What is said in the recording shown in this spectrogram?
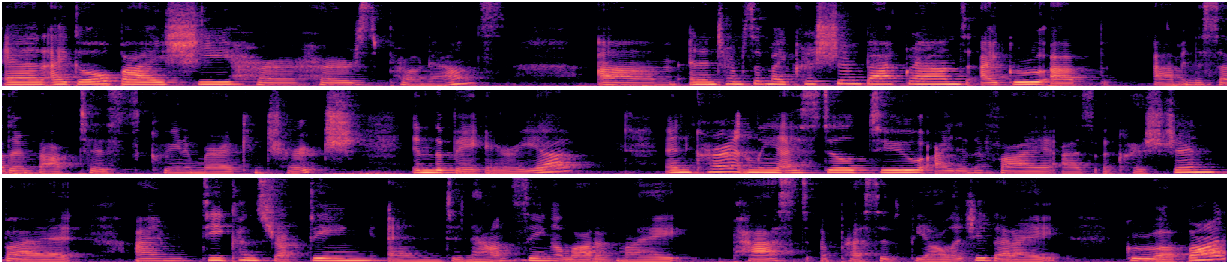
and I go by she, her, hers pronouns. Um, and in terms of my Christian background, I grew up um, in the Southern Baptist Korean American Church in the Bay Area. And currently, I still do identify as a Christian, but I'm deconstructing and denouncing a lot of my past oppressive theology that I grew up on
